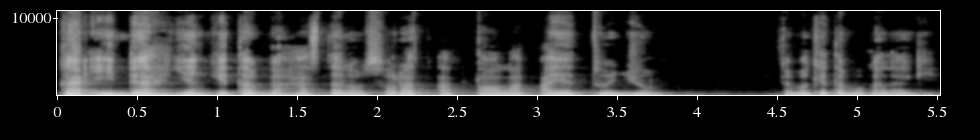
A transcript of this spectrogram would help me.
kaidah yang kita bahas dalam surat At-Talaq ayat 7. Coba kita buka lagi.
